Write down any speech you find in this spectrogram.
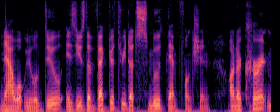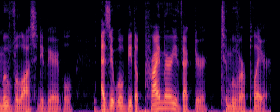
Now what we will do is use the vector3.smoothDamp function on our current move velocity variable as it will be the primary vector to move our player.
